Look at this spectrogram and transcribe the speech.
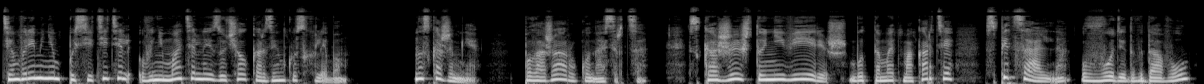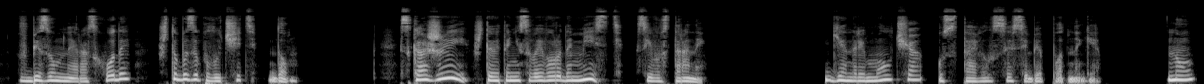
Тем временем посетитель внимательно изучал корзинку с хлебом. «Ну скажи мне, положа руку на сердце, скажи, что не веришь, будто Мэтт Маккарти специально вводит вдову в безумные расходы, чтобы заполучить дом. Скажи, что это не своего рода месть с его стороны». Генри молча уставился себе под ноги. «Ну?»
